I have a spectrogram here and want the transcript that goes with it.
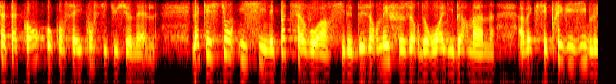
s'attaquant au Conseil constitutionnel? La question ici n'est pas de savoir si le désormais faiseur de roi Lieberman, avec ses prévisibles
